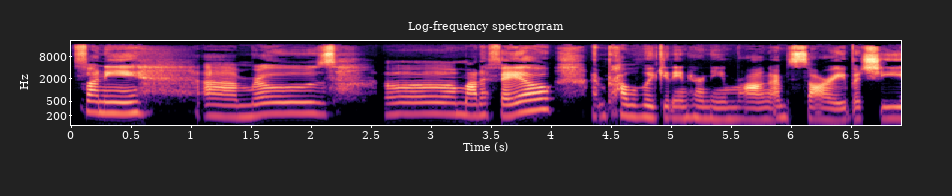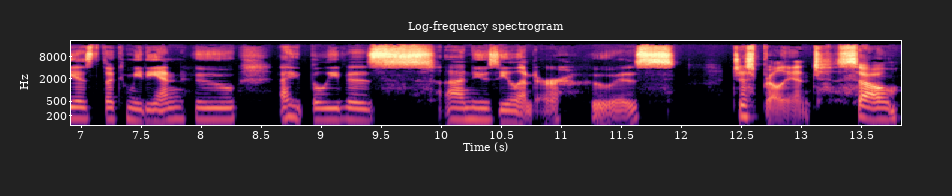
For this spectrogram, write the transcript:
funny. Um, Rose uh, Matafeo. I'm probably getting her name wrong. I'm sorry, but she is the comedian who I believe is a New Zealander who is just brilliant. So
